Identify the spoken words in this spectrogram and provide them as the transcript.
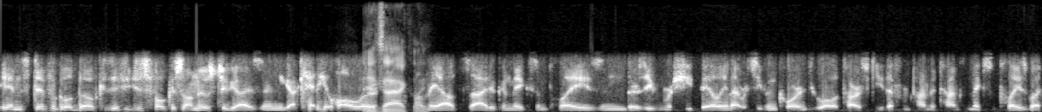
And it's difficult though because if you just focus on those two guys, then you got Kenny Lawler Exactly. on the outside who can make some plays, and there's even Rasheed Bailey in that receiving core and Drew Wolitarsky that from time to time can make some plays. But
